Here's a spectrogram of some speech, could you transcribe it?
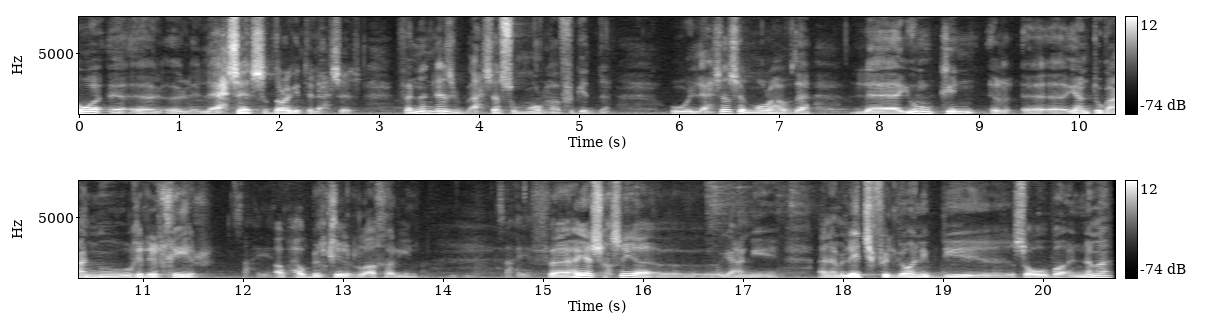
هو الإحساس درجة الإحساس. فنان لازم يبقى إحساسه مرهف جدا. والإحساس المرهف ده لا يمكن آه، آه، ينتج عنه غير الخير صحيح. أو حب الخير للآخرين صحيح. فهي شخصية آه، يعني أنا ما لقيتش في الجوانب دي صعوبة إنما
